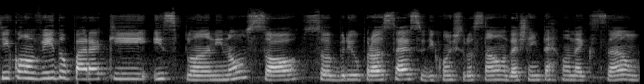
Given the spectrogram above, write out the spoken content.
Te convido para que explane não só sobre o processo de construção desta interconexão,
